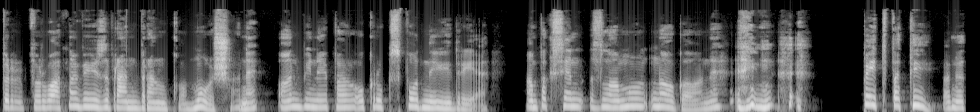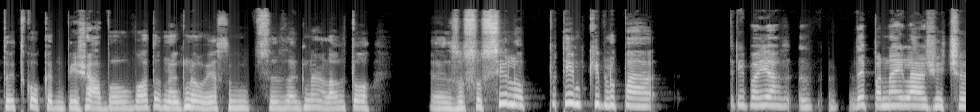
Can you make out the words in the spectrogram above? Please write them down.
pr prvotno je bil izbran Branko, mož, ne? on bi ne pa okrog spodnje idrije. Ampak sem zlomil nogo ne? in pet pa ti. Ne? To je tako, kot bi žabo v vodo nagnal. Jaz sem se zagnala v to e, z vso silo, potem ki je bilo pa treba, ja, da je pa najlažje, če,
